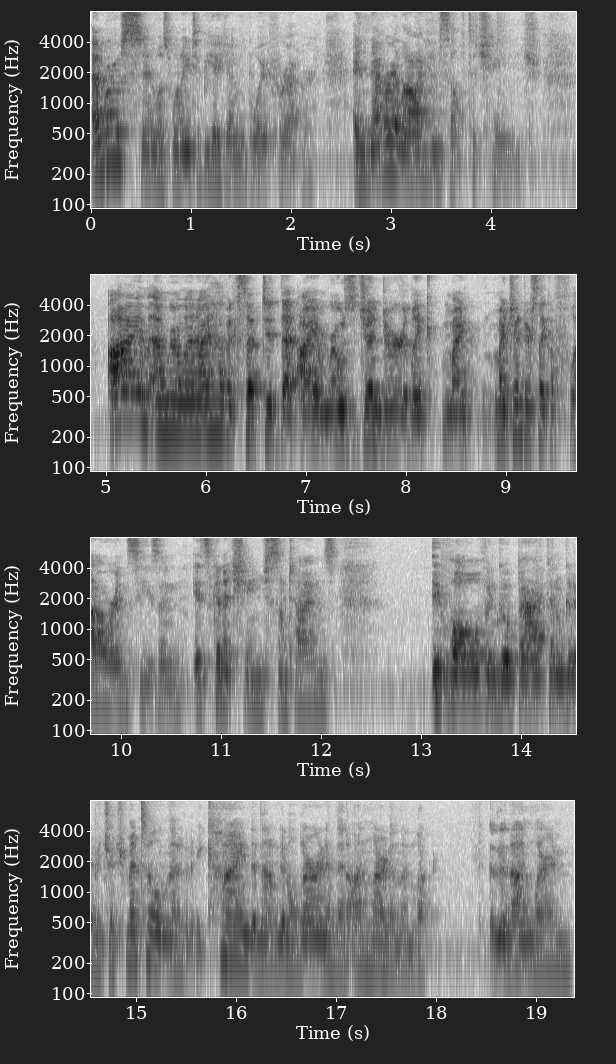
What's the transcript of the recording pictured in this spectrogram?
Emero's sin was wanting to be a young boy forever, and never allowing himself to change. I am Emero, and I have accepted that I am rose gender. Like, my, my gender's like a flower in season. It's gonna change sometimes evolve and go back and I'm to be judgmental and then I'm to be kind and then I'm to learn and then unlearn and then learn then unlearn.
